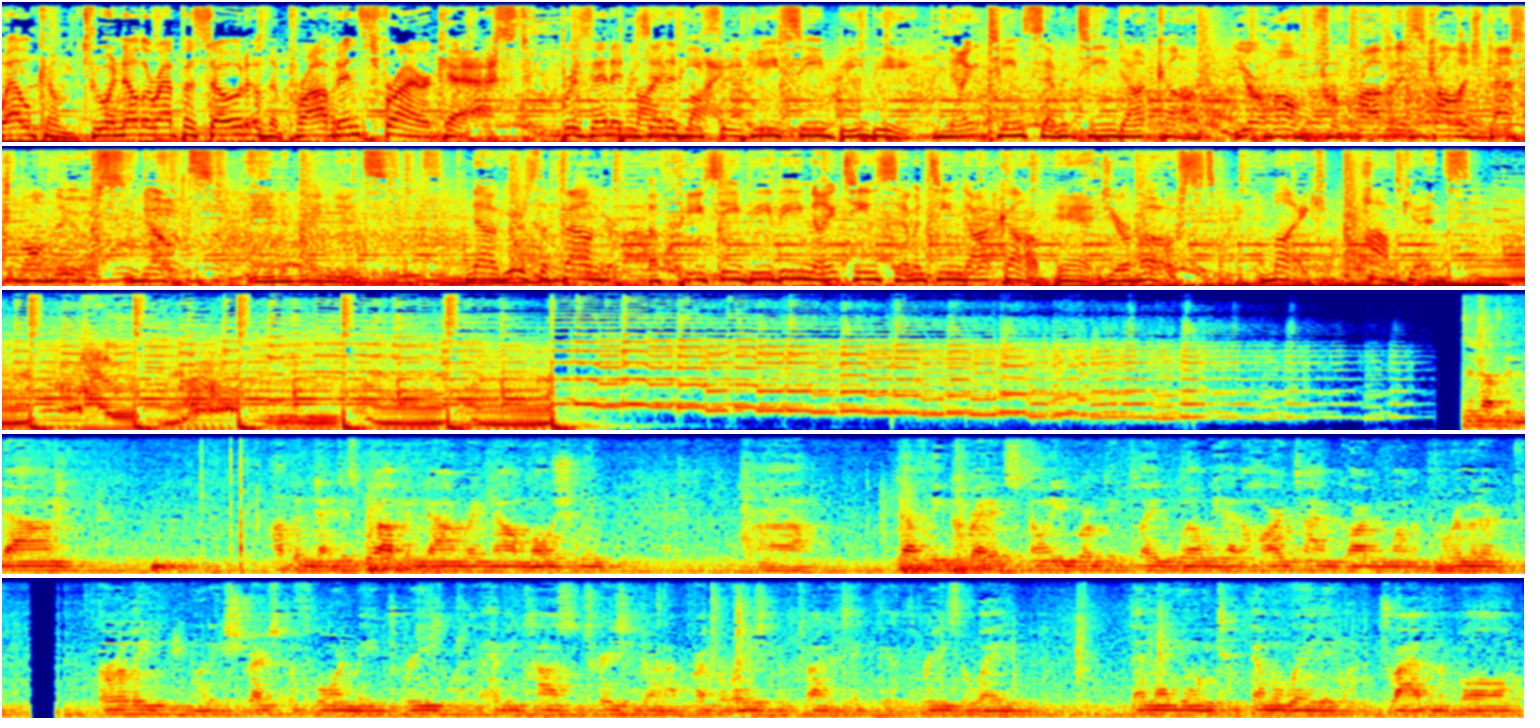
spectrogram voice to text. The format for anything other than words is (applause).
Welcome to another episode of the Providence Friarcast, presented, presented by, by PCBB1917.com, your home for Providence College basketball news, notes, and opinions. Now here's the founder of PCBB1917.com and your host, Mike Hopkins. Up and down up and down, just we're up and down right now emotionally. Uh, definitely credit Stony Brook. They played well. We had a hard time guarding them on the perimeter early. You know, they stretched the floor and made threes with heavy concentration during our preparation of trying to take their threes away. Then that you know, we took them away, they were driving the ball.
